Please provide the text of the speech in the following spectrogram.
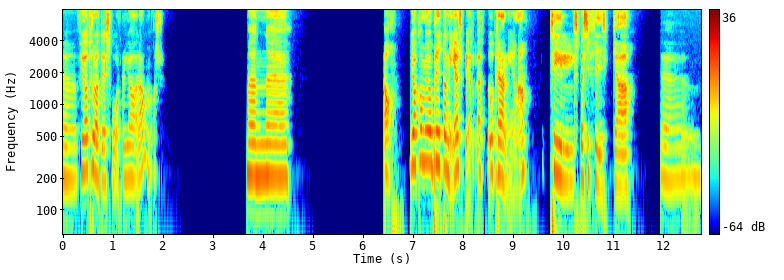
Eh, för jag tror att det är svårt att göra annars. Men eh, ja, jag kommer att bryta ner spelet och träningarna till specifika eh,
